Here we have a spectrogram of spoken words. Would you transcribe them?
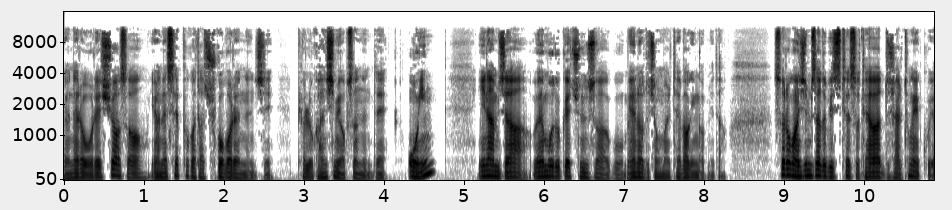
연애를 오래 쉬어서 연애 세포가 다 죽어버렸는지 별로 관심이 없었는데 오잉? 이 남자 외모도 꽤 준수하고 매너도 정말 대박인 겁니다. 서로 관심사도 비슷해서 대화도 잘 통했고요.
